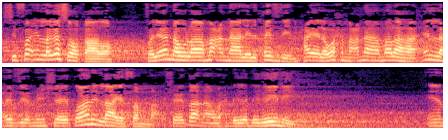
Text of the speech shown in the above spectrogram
صفة in laga soo qaado فلأنه لاa معنى للحفظ maxaa yeele wax macنaha ma laha in la xifdiyo min شhayطاaن laa يسمع شhayطاan aan wax dhegadhegaynayn in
